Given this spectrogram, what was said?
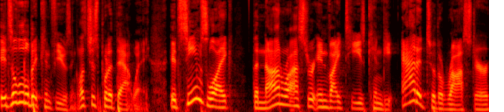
It's a little bit confusing. Let's just put it that way. It seems like the non roster invitees can be added to the roster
